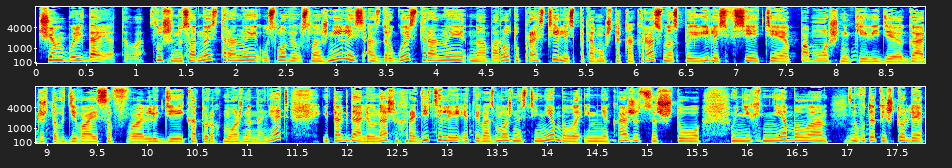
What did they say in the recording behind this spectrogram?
чем были до этого этого. Слушай, ну с одной стороны условия усложнились, а с другой стороны наоборот упростились, потому что как раз у нас появились все те помощники в виде гаджетов, девайсов, э, людей, которых можно нанять и так далее. У наших родителей этой возможности не было, и мне кажется, что у них не было ну, вот этой, что ли,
